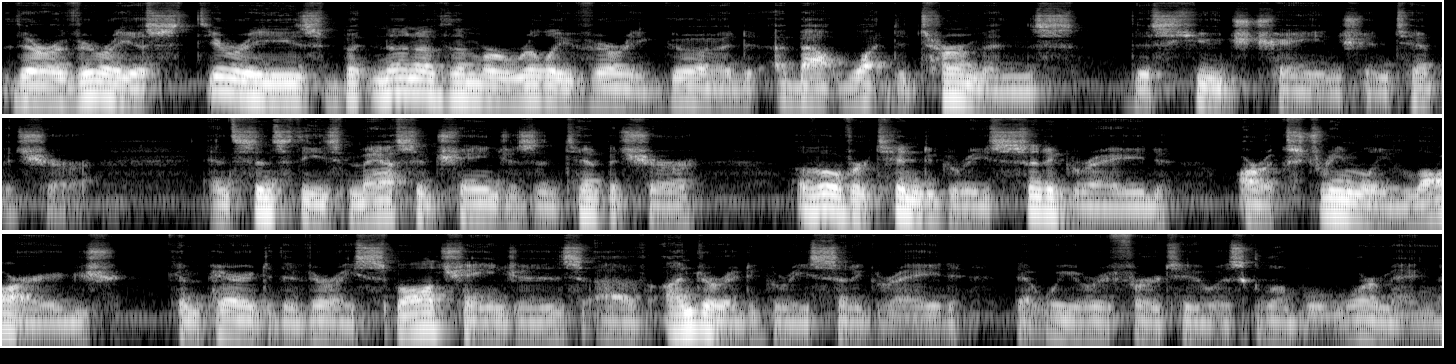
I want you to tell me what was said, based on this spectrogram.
There are various theories, but none of them are really very good about what determines this huge change in temperature. And since these massive changes in temperature of over 10 degrees centigrade are extremely large compared to the very small changes of under a degree centigrade that we refer to as global warming,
